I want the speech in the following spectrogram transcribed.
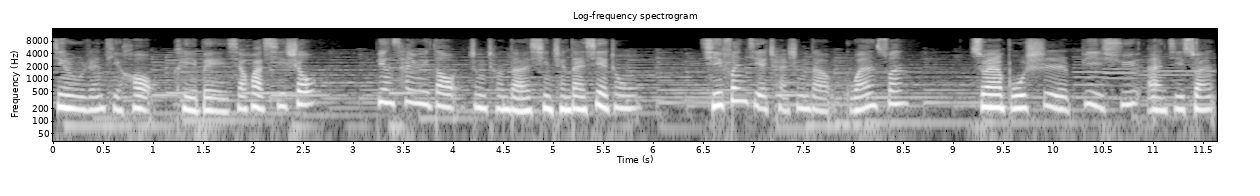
进入人体后，可以被消化吸收，并参与到正常的新陈代谢中。其分解产生的谷氨酸，虽然不是必需氨基酸，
